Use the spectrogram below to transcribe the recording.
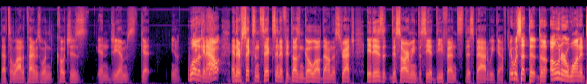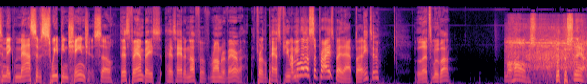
that's a lot of times when coaches and GMs get you know Well, taken the- out and they're six and six and if it doesn't go well down the stretch it is disarming to see a defense this bad week after It was that the, the owner wanted to make massive sweeping changes. So This fan base has had enough of Ron Rivera for the past few i'm weeks. a little surprised by that but Me too. Let's move on. Mahomes with the snap.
